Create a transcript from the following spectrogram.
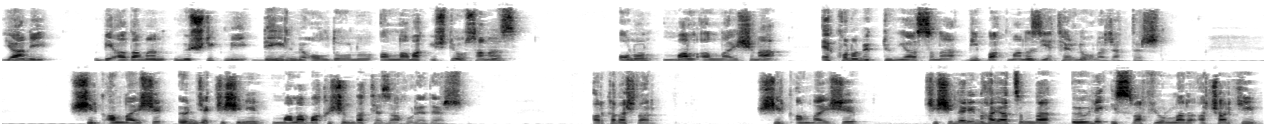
Yani bir adamın müşrik mi değil mi olduğunu anlamak istiyorsanız, onun mal anlayışına, ekonomik dünyasına bir bakmanız yeterli olacaktır. Şirk anlayışı önce kişinin mala bakışında tezahür eder. Arkadaşlar, şirk anlayışı kişilerin hayatında öyle israf yolları açar ki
